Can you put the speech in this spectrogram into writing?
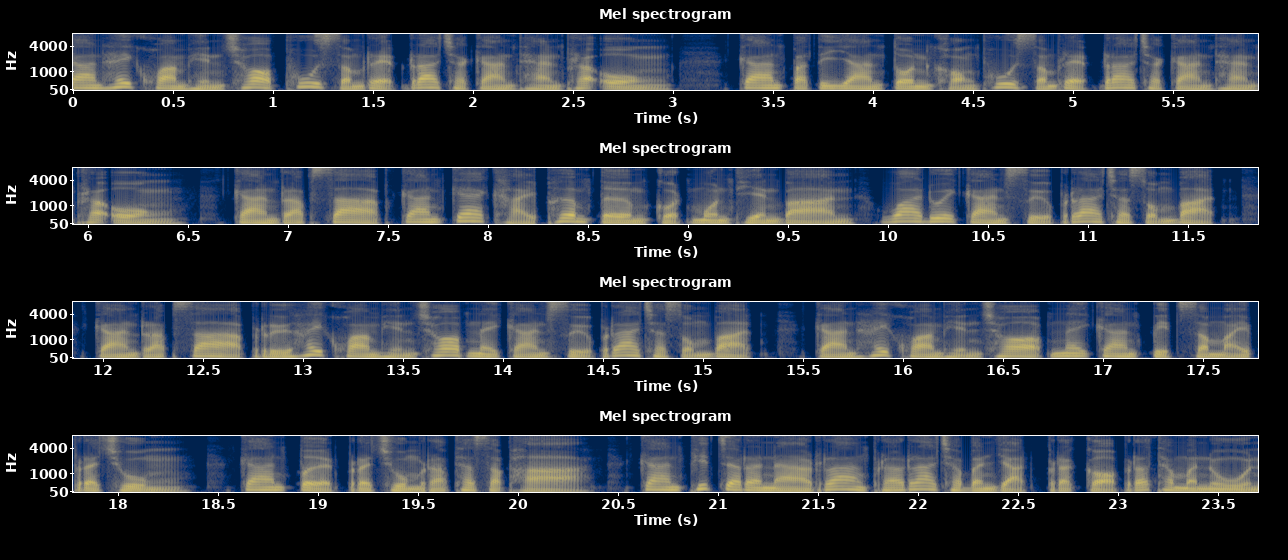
การให้ความเห็นชอบผู้สำเร็จราชการแทนพระองค์ การปฏิญาณตนของผู้สำเร็จราชการแทนพระองค์การรับทราบการแก้ไขเพิ่มเติมกฎมนเทียนบานว่าด้วยการสืบราชสมบัติ การรับทราบหรือให้ความเห็นชอบในการสืบราชสมบัติ การให้ความเห็นชอบในการปิดสมัยประชุม การเปิดประชุมรัฐสภา การพิจารณาร่างพระราชบัญญัติประกอบรัฐธรรมนูญ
